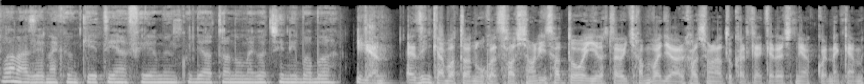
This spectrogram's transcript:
Van azért nekünk két ilyen filmünk, ugye a Tanú meg a Cini Baba. Igen, ez inkább a tanúhoz hasonlítható, illetve hogyha magyar hasonlatokat kell keresni, akkor nekem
